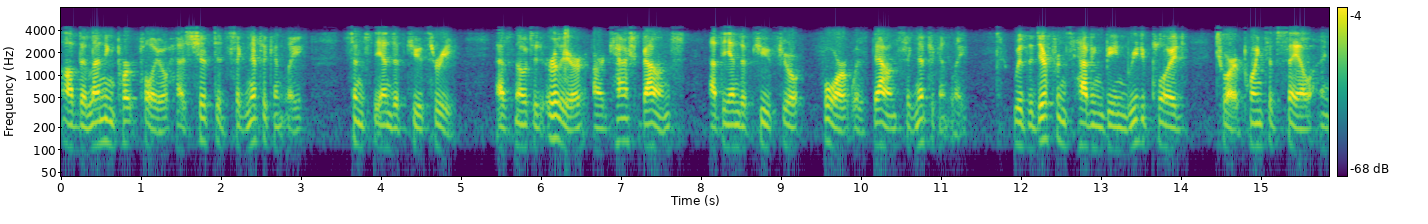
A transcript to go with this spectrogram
of the lending portfolio has shifted significantly since the end of Q3. As noted earlier, our cash balance at the end of Q4 was down significantly, with the difference having been redeployed to our point-of-sale and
